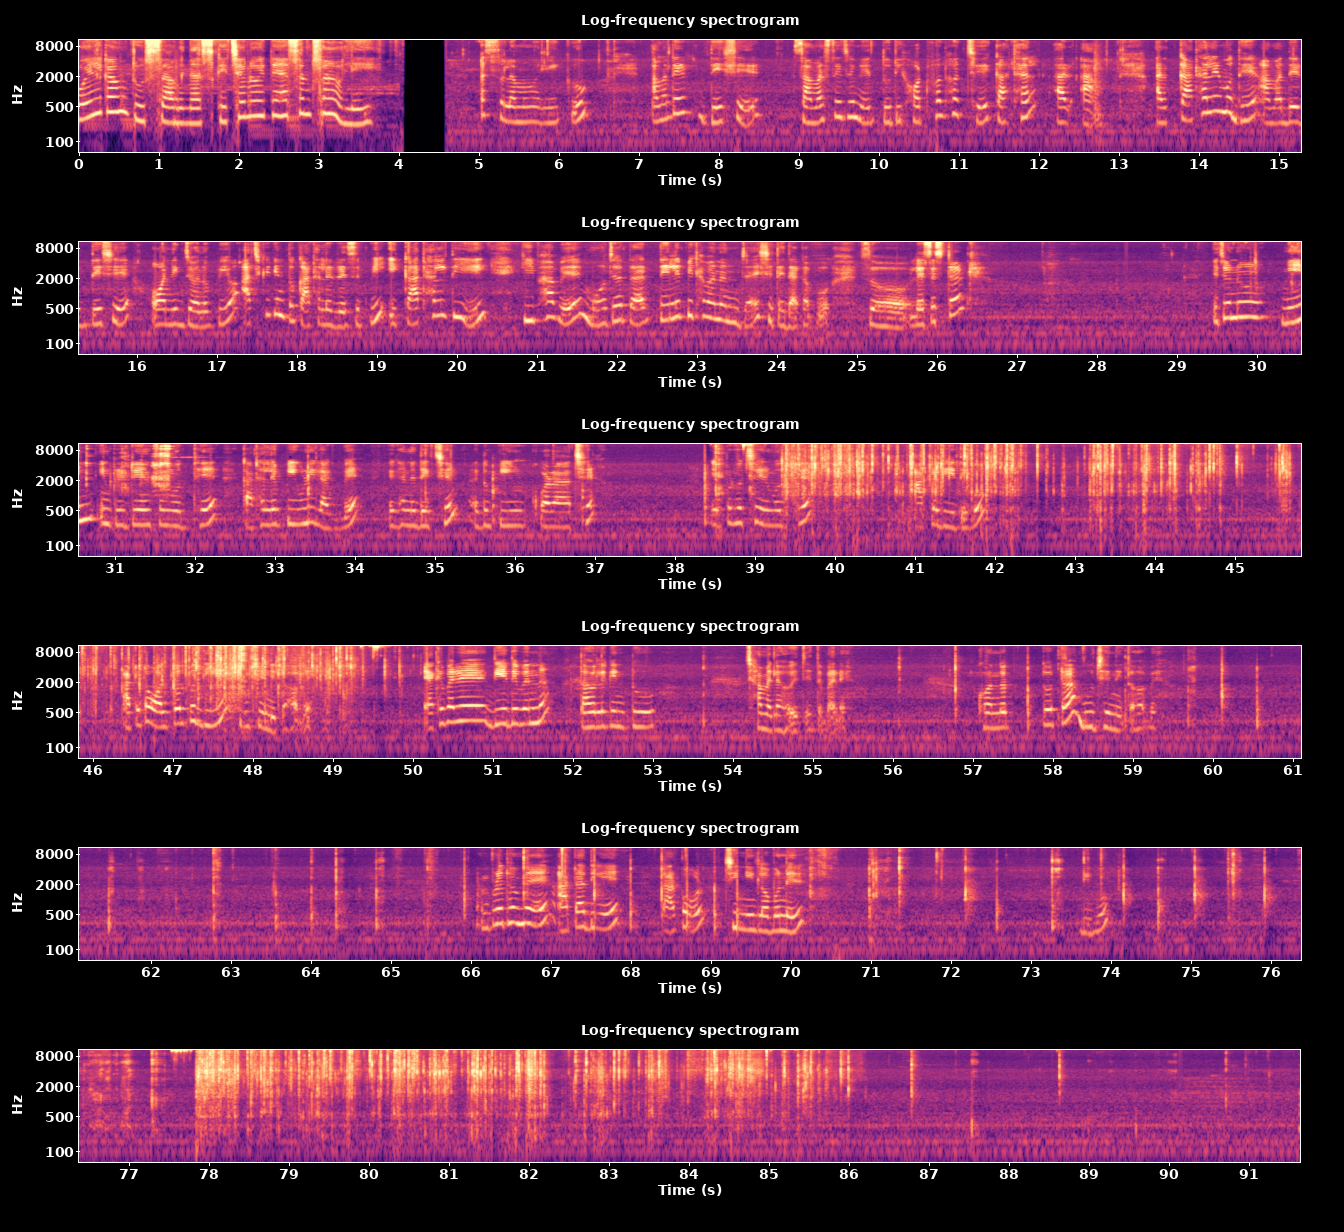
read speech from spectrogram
Welcome to Sabina's kitchen with Hasan family আসসালামু আলাইকুম। আমাদের দেশের সামার সিজনের দুটি হট ফল হচ্ছে কাঁঠাল আর আম। আর কাঁঠালের মধ্যে আমাদের দেশে অনেক জনপ্রিয়। আজকে কিন্তু কাঁঠালের রেসিপি এই কাঁঠাল দিয়েই কীভাবে মজাদার তেলে পিঠা বানানো যায় সেটাই দেখাবো। সো লেটস স্টার্ট এজন্য মেইন ইনগ্রিডিয়েন্টসের মধ্যে কাঁঠালের পিউরি লাগবে। এখানে দেখছেন একদম পিউর করা আছে। এরপর হচ্ছে এর মধ্যে আটা দিয়ে দেব। আটাটা অল্প অল্প দিয়ে মিশিয়ে নিতে হবে। একেবারে দিয়ে দেবেন না, তাহলে কিন্তু ঝামেলা হয়ে যেতে পারে। খন্দত্বটা বুঝে নিতে হবে। প্রথমে আটা দিয়ে তারপর চিনি লবণের দিব।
